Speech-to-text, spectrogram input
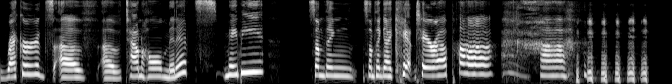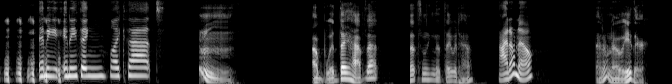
records of of town hall minutes, maybe something something I can't tear up. uh, any anything like that? Hmm. Uh, would they have that? Is that something that they would have? I don't know. I don't know either.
